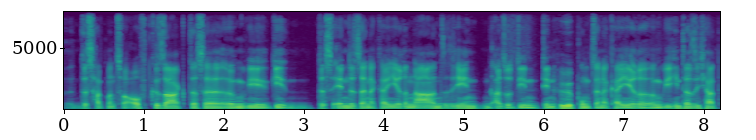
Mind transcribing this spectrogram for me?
das hat man zwar oft gesagt, dass er irgendwie das Ende seiner Karriere nahe sehen, also den, den Höhepunkt seiner Karriere irgendwie hinter sich hat.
